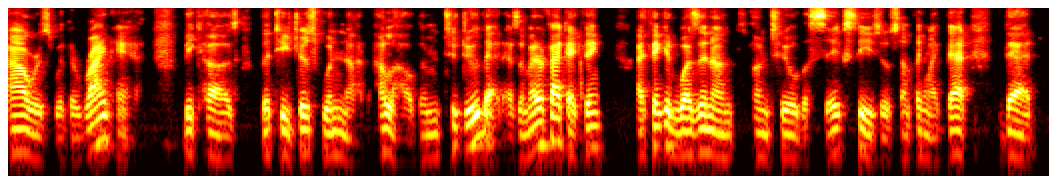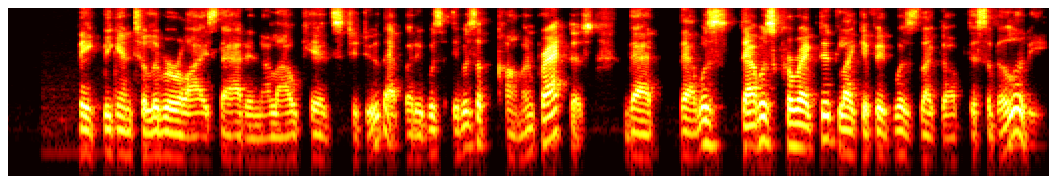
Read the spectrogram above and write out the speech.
hours with the right hand because the teachers would not allow them to do that. As a matter of fact, I think I think it wasn't un, until the 60s or something like that that they began to liberalize that and allow kids to do that but it was it was a common practice that that was that was corrected like if it was like a disability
